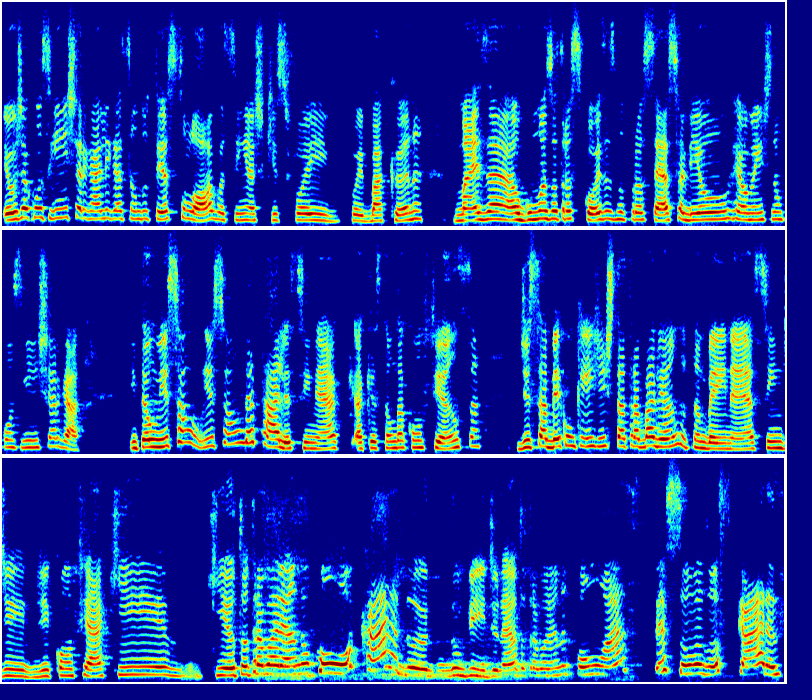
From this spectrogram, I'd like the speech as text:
Eu já consegui enxergar a ligação do texto logo, assim, acho que isso foi, foi bacana, mas a, ah, algumas outras coisas no processo ali eu realmente não consegui enxergar. Então, isso é, isso é um detalhe, assim, né? A questão da confiança, de saber com quem a gente está trabalhando também, né? Assim, de, de confiar que, que eu estou trabalhando com o cara do, do vídeo, né? Eu estou trabalhando com as pessoas, os caras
